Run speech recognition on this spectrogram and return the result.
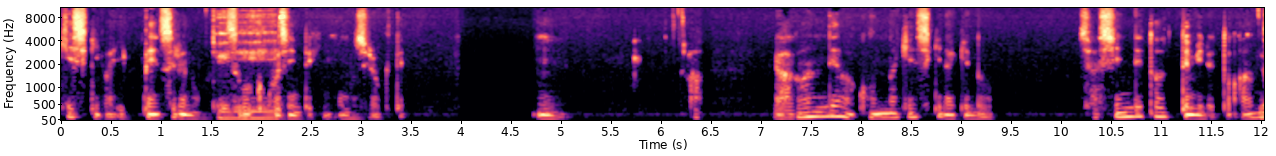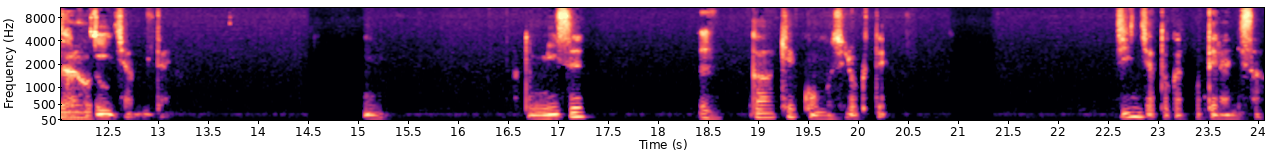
景色が一変するのがすごく個人的に面白くて。うん。あ、裸眼ではこんな景色だけど、写真で撮ってみると案外いいじゃんみたいな。うん。あと水うんが結構面白くて、神社とかお寺にさ、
